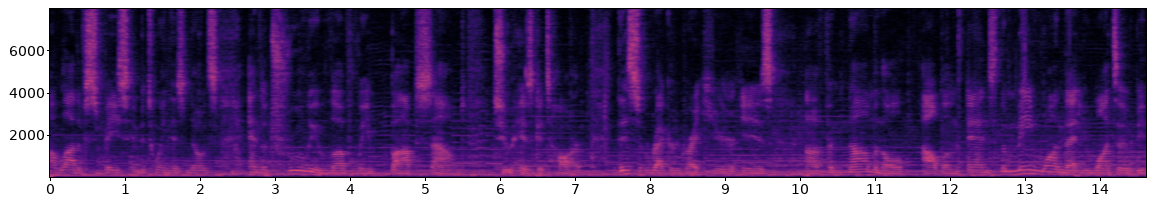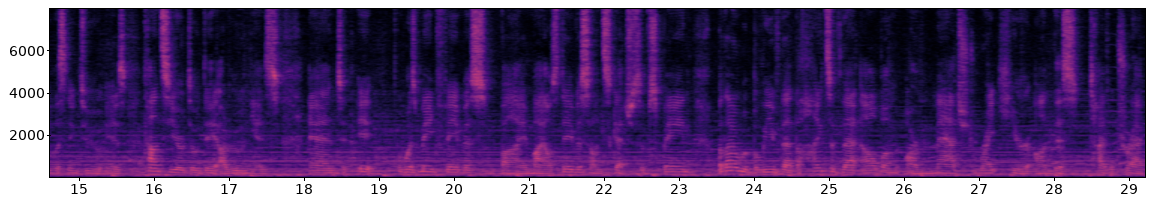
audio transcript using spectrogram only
a lot of space in between his notes and a truly lovely bop sound to his guitar. This record right here is a phenomenal album. And the main one that you want to be listening to is Concierto de Aranjuez and it was made famous by Miles Davis on Sketches of Spain. But I would believe that the heights of that album are matched right here on this title track.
